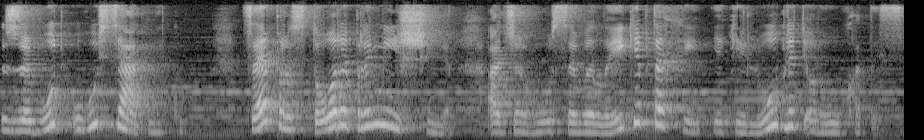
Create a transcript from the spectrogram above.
живуть у гусятнику. Це просторе приміщення, адже гуси великі птахи, які люблять рухатись.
